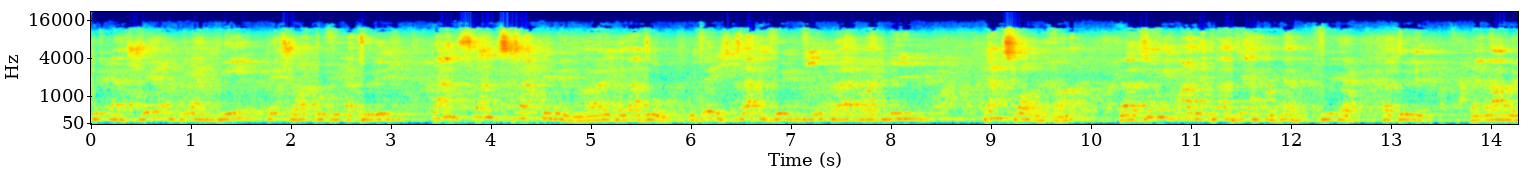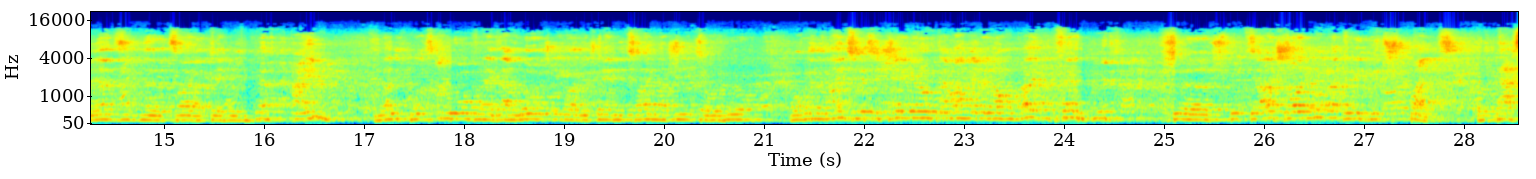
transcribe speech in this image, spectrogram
mit einer schweren BMW Schornprofi natürlich ganz, ganz knapp gewinnen. Da habe ich gesagt, so, ich will nicht knapp, ich will immer in meinem Leben ganz vorne fahren. Da suche ich mal ja, Flüge, natürlich, der Name Janssen, äh, Zweiertechnik, ein. Dann habe ich kurz angerufen und gesagt, los, Ingwer, wir stellen die zwei Maschinen zur Erhöhung. Und wenn du meinst, du bist nicht schnell genug, dann machen wir noch einen weiten Pferd mit äh, Spezialsteuerung und natürlich mit Speiz. Und das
